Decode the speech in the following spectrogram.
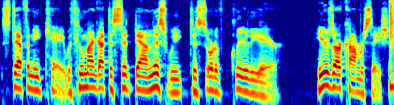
Stephanie Kay, with whom I got to sit down this week to sort of clear the air. Here's our conversation.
